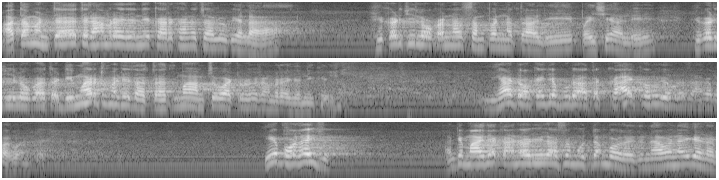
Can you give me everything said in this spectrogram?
आता म्हणतात रामराजांनी कारखाना चालू केला. इकडची लोकांना संपन्नता आली पैसे आले. इकडची लोक आता डीमार्टमध्ये जातात. मग आमचं वाटोळं रामराजांनी केलं. ह्या डोक्याच्या पुढं आता काय करू एवढं सांगा भगवंत हे बोलायचं. आणि ते माझ्या कानावर येईल असं मुद्दाम बोलायचं. नावं नाही घेणार.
